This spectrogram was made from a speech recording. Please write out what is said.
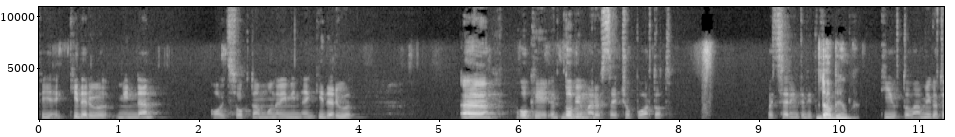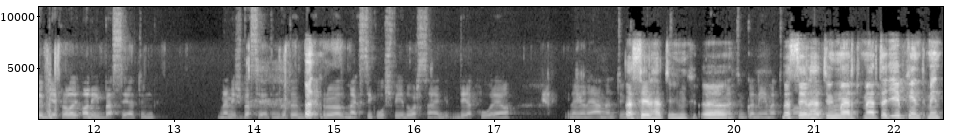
figyelj, kiderül minden, ahogy szoktam mondani, minden kiderül. Uh, Oké, okay, dobjunk már össze egy csoportot. Hogy szerinted itt Dobjunk. Ki jut tovább. Még a többiekről alig beszéltünk. Nem is beszéltünk a többiekről. Mexikó, Svédország, Dél-Korea nagyon elmentünk. Beszélhetünk. A, elmentünk a német Beszélhetünk, mert, mert egyébként mint,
